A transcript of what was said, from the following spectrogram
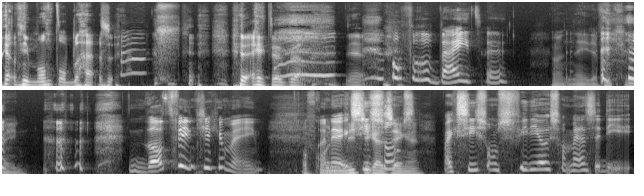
Heel die mond opblazen. Werkt ook wel. Ja. Of erop bijten? Oh nee, dat vind ik gemeen. Dat vind je gemeen. Of gewoon nee, een ik liedje zie gaan soms- zingen. Maar ik zie soms video's van mensen die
